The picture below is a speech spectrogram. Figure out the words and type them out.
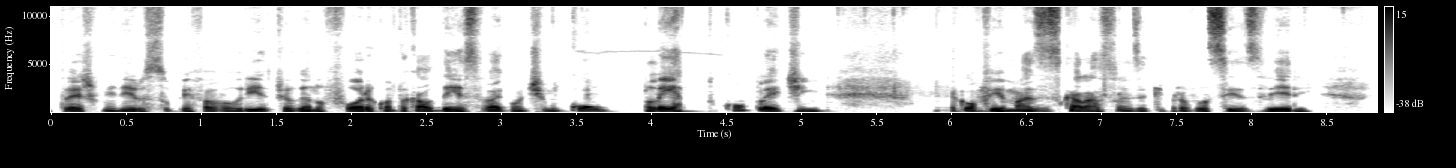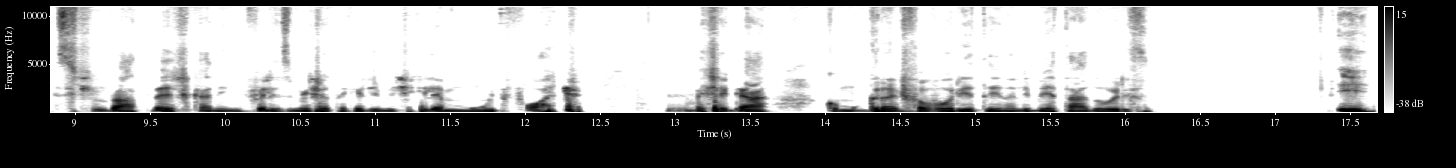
Atlético Mineiro super favorito, jogando fora contra a Caldense, vai com o time completo, completinho. Vou confirmar as escalações aqui para vocês verem. Esse time do Atlético, cara, infelizmente eu tenho que admitir que ele é muito forte. Vai chegar como grande favorito aí na Libertadores e,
